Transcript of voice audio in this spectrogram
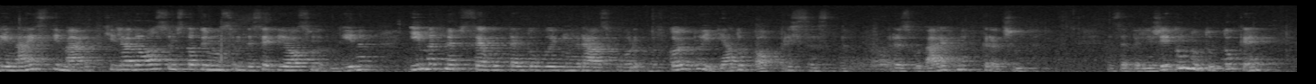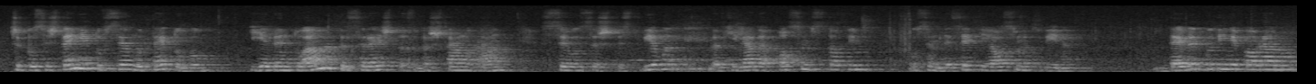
13 март 1888 година имахме в село Тетово един разговор, в който и дядо Поп присъства. Разговаряхме в кръчната. Забележителното тук е, че посещението в село Тетово и евентуалната среща с баща му там се осъществила в 1888 година. Девет години по-рано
